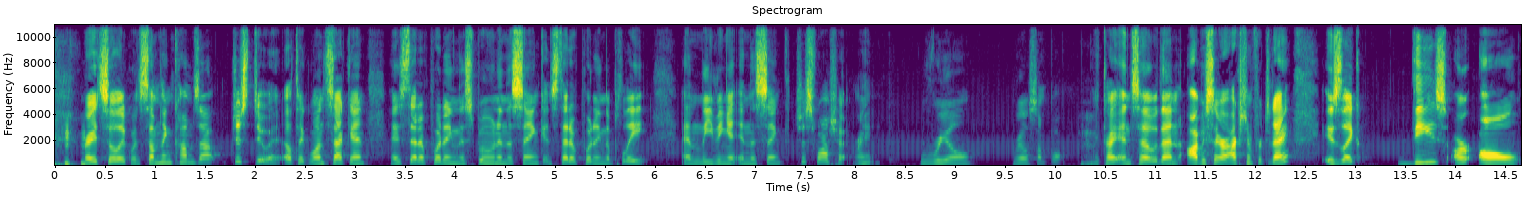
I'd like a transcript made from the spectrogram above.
right? So, like when something comes up, just do it. It'll take one second. Instead of putting the spoon in the sink, instead of putting the plate and leaving it in the sink, just wash it, right? Real, real simple. Mhm. Okay. And so then obviously our action for today is like these are all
